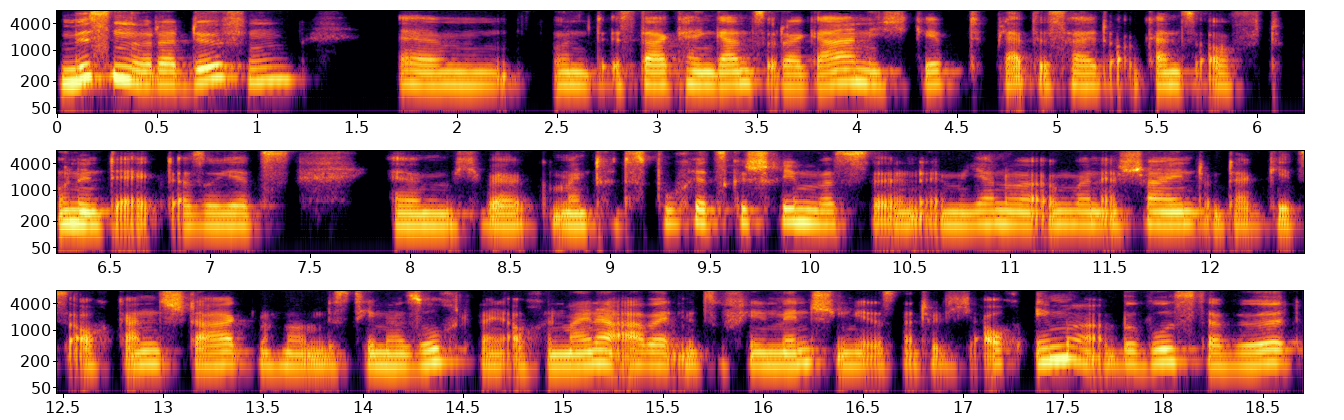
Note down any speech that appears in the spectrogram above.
müssen oder dürfen ähm, und es da kein ganz oder gar nicht gibt, bleibt es halt ganz oft unentdeckt. Also jetzt ähm, ich habe ja mein drittes Buch jetzt geschrieben, was äh, im Januar irgendwann erscheint. Und da geht es auch ganz stark nochmal um das Thema Sucht, weil auch in meiner Arbeit mit so vielen Menschen mir das natürlich auch immer bewusster wird,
